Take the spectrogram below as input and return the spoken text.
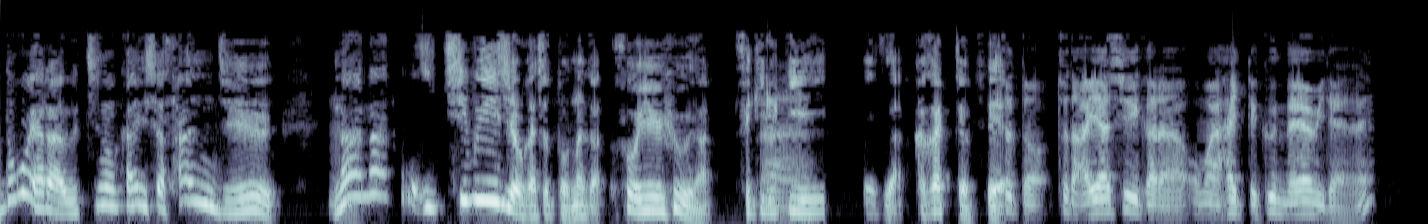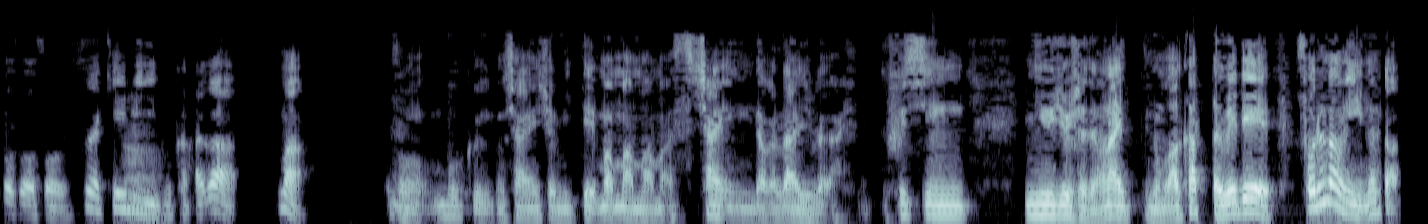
どうやらうちの会社37の1部以上がちょっとなんか、そういう風なセキュリティやつがかかっちゃって、ちょっと、ちょっと怪しいからお前入ってくんなよ、みたいなね。そうそうそう。それは警備員の方が、まあ、うんその、僕の社員証見て、まあまあまあまあ、社員だから大丈夫だ。不審入場者ではないっていうのが分かった上で、それなのになんか、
